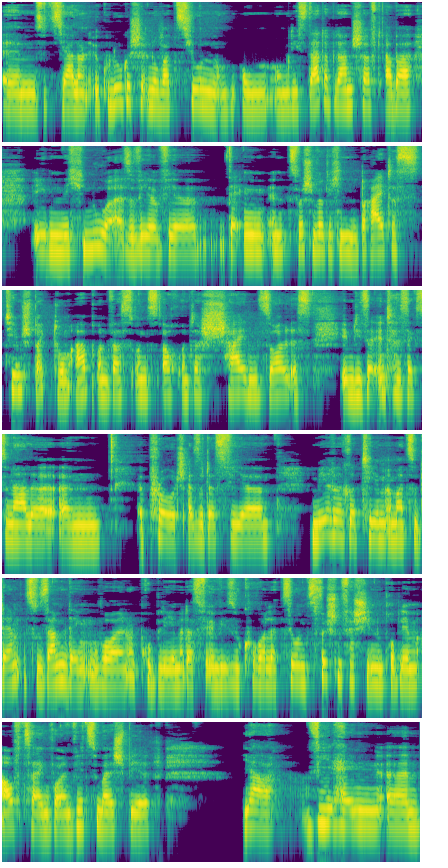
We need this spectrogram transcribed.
ähm, soziale und ökologische Innovationen, um, um, um die Startup-Landschaft, aber eben nicht nur. Also wir, wir decken inzwischen wirklich ein breites Themenspektrum ab und was uns auch unterscheiden soll, ist eben dieser intersektionale ähm, Approach. Also dass wir mehrere Themen immer zusammendenken wollen und Probleme, dass wir irgendwie so Korrelationen zwischen verschiedenen Problemen aufzeigen wollen, wie zum Beispiel, ja, wie hängen äh,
